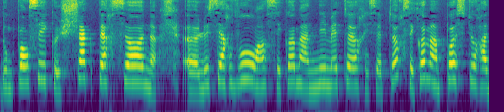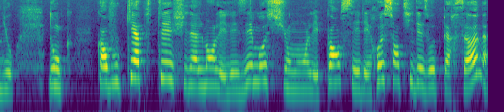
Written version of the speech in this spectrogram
Donc pensez que chaque personne, euh, le cerveau, hein, c'est comme un émetteur-récepteur, c'est comme un poste radio. Donc quand vous captez finalement les émotions, les pensées, les ressentis des autres personnes,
